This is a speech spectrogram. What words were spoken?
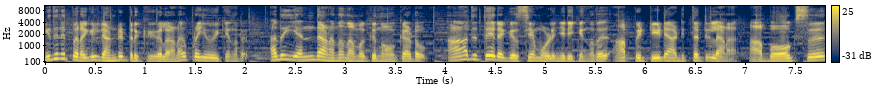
ഇതിന് പിറകിൽ രണ്ട് ട്രിക്കുകളാണ് പ്രയോഗിക്കുന്നത്. അത് എന്താണെന്ന് നമുക്ക് നോക്കാട്ടോ ആദ്യത്തെ രഹസ്യം ഒളിഞ്ഞിരിക്കുന്നത് ആ പെട്ടിയുടെ അടിത്തട്ടിലാണ്. ആ ബോക്സ്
